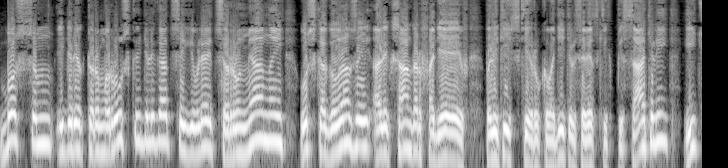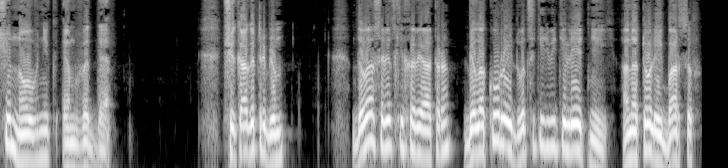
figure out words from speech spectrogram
Боссом и директором русской делегации является румяный, узкоглазый Александр Фадеев, политический руководитель советских писателей и чиновник МВД. Чикаго Трибюн. Два советских авиатора, белокурый 29-летний Анатолий Барсов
